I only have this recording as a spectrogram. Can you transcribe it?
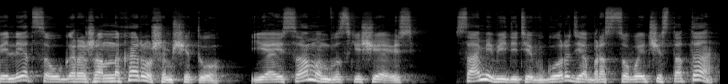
Белеца у горожан на хорошем счету. Я и сам им восхищаюсь. Сами видите, в городе образцовая чистота,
